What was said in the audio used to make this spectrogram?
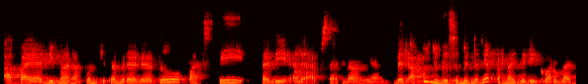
apa ya di mana pun kita berada tuh pasti tadi ada ups and down yang dan aku juga sebenarnya pernah jadi korban.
